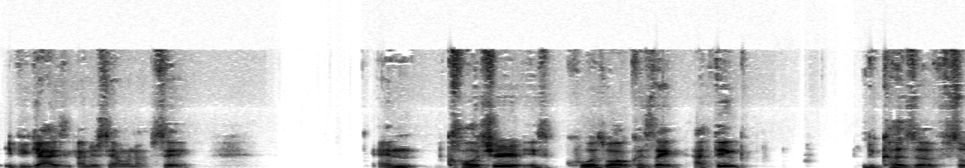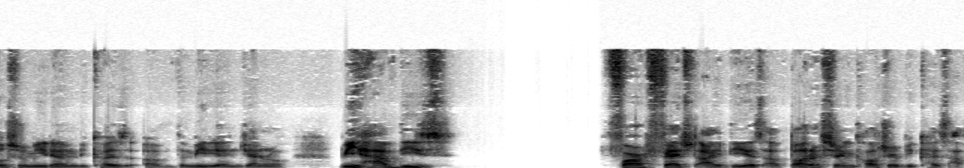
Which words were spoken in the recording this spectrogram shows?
If you guys understand what I'm saying. And culture is cool as well because like I think because of social media and because of the media in general, we have these far-fetched ideas about a certain culture because of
